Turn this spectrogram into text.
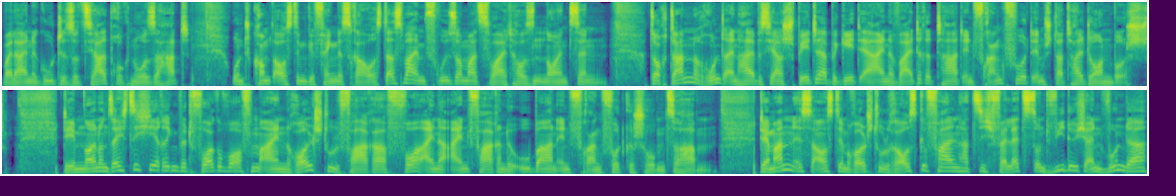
weil er eine gute Sozialprognose hat und kommt aus dem Gefängnis raus. Das war im Frühsommer 2019. Doch dann, rund ein halbes Jahr später, begeht er eine weitere Tat in Frankfurt im Stadtteil Dornbusch. Dem 69-Jährigen wird vorgeworfen, einen Rollstuhlfahrer vor eine einfahrende U-Bahn in Frankfurt geschoben zu haben. Der Mann ist aus dem Rollstuhl rausgefallen, hat sich verletzt und wie durch ein Wunder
